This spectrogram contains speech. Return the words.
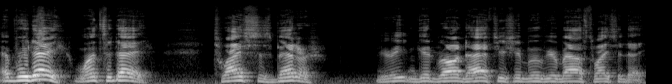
Every day, once a day. Twice is better. You're eating good raw diet, you should move your bowels twice a day.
